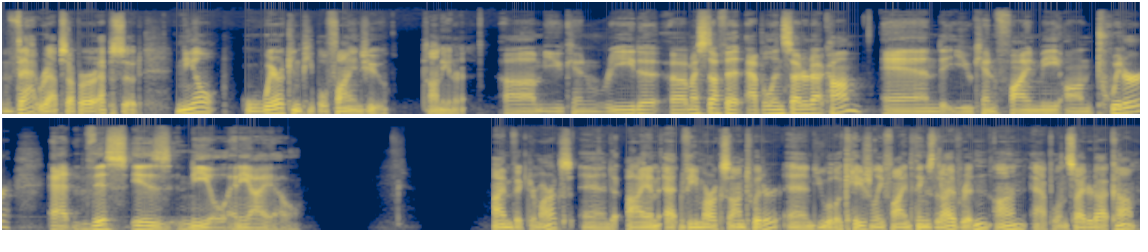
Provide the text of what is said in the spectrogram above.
That wraps up our episode. Neil, where can people find you on the internet? Um, you can read uh, my stuff at appleinsider.com and you can find me on Twitter at this is Neil, N E I L. I'm Victor Marks, and I am at vmarks on Twitter, and you will occasionally find things that I've written on appleinsider.com.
